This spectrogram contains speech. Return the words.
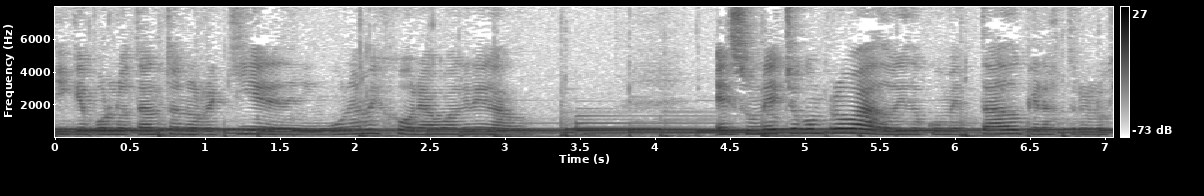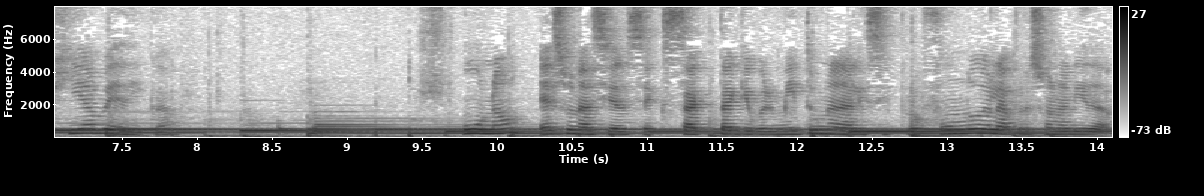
y que por lo tanto no requiere de ninguna mejora o agregado. Es un hecho comprobado y documentado que la astrología védica 1. Es una ciencia exacta que permite un análisis profundo de la personalidad.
